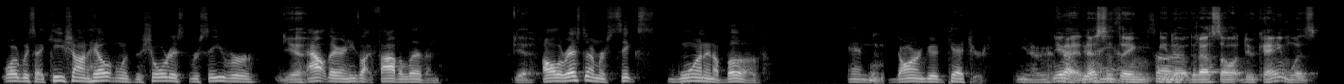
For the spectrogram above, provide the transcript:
what did we say? Keyshawn Helton was the shortest receiver Yeah. out there, and he's like five eleven. Yeah. All the rest of them are six one and above, and Mhm. darn good catchers. You know, Yeah, and that's the thing, So- you know, that I saw at Duquesne was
